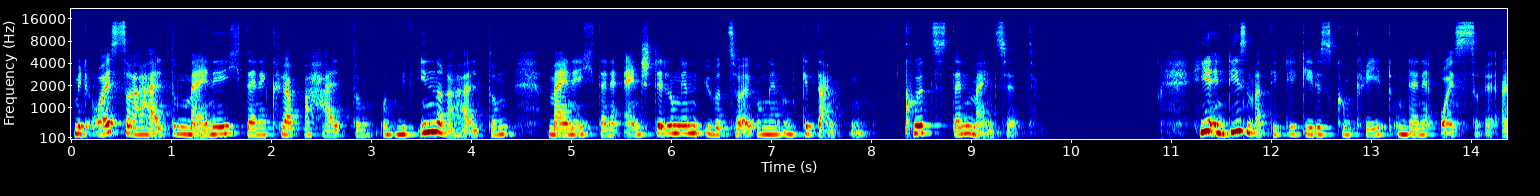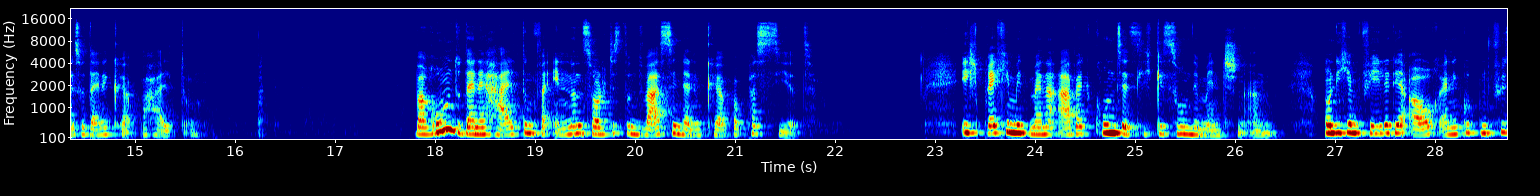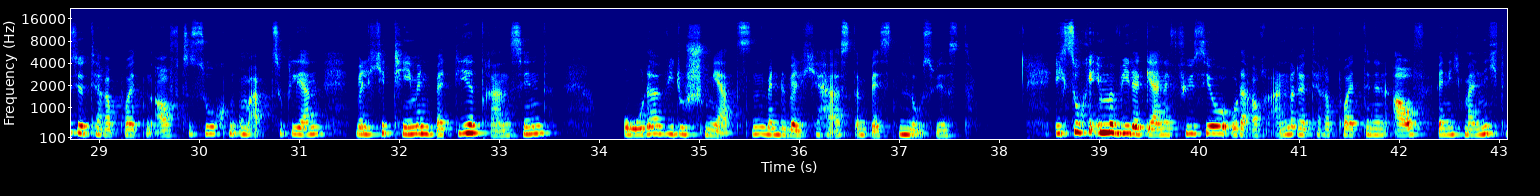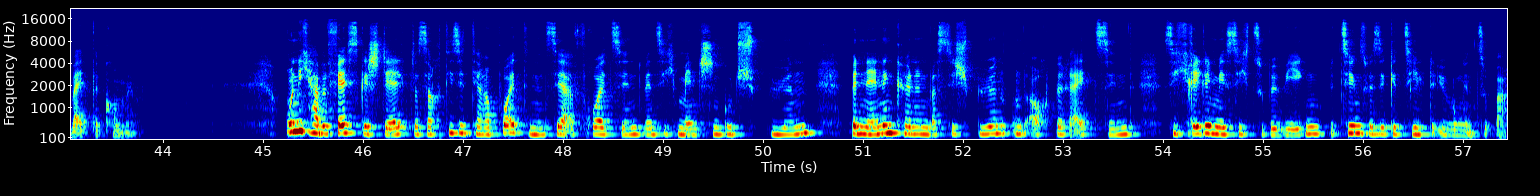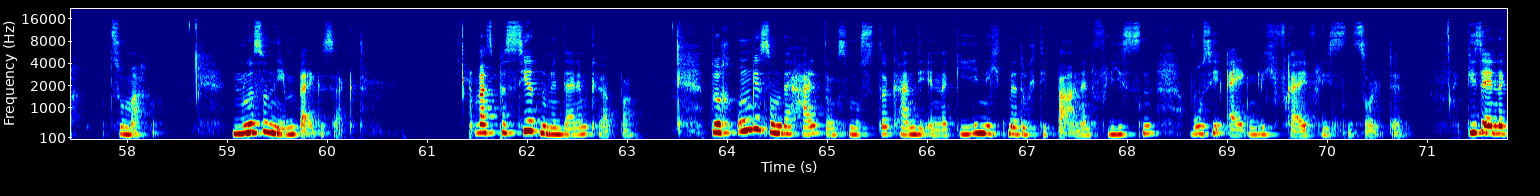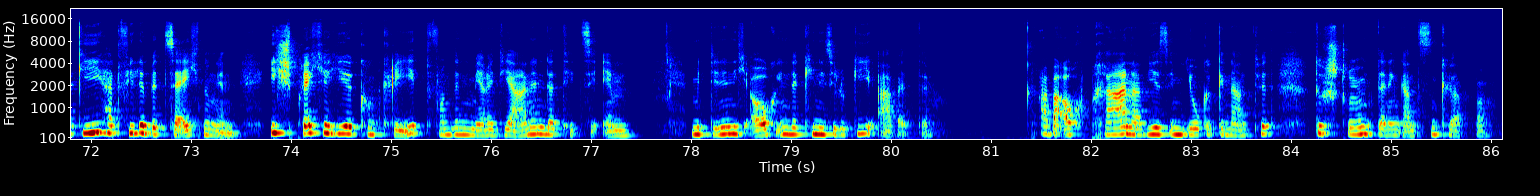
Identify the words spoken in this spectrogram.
Mit äußerer Haltung meine ich deine Körperhaltung und mit innerer Haltung meine ich deine Einstellungen, Überzeugungen und Gedanken, kurz dein Mindset. Hier in diesem Artikel geht es konkret um deine äußere, also deine Körperhaltung. Warum du deine Haltung verändern solltest und was in deinem Körper passiert. Ich spreche mit meiner Arbeit grundsätzlich gesunde Menschen an. Und ich empfehle dir auch, einen guten Physiotherapeuten aufzusuchen, um abzuklären, welche Themen bei dir dran sind oder wie du Schmerzen, wenn du welche hast, am besten loswirst. Ich suche immer wieder gerne Physio oder auch andere Therapeutinnen auf, wenn ich mal nicht weiterkomme. Und ich habe festgestellt, dass auch diese Therapeutinnen sehr erfreut sind, wenn sich Menschen gut spüren, benennen können, was sie spüren und auch bereit sind, sich regelmäßig zu bewegen bzw. gezielte Übungen zu, zu machen. Nur so nebenbei gesagt. Was passiert nun in deinem Körper? Durch ungesunde Haltungsmuster kann die Energie nicht mehr durch die Bahnen fließen, wo sie eigentlich frei fließen sollte. Diese Energie hat viele Bezeichnungen. Ich spreche hier konkret von den Meridianen der TCM, mit denen ich auch in der Kinesiologie arbeite. Aber auch Prana, wie es im Yoga genannt wird, durchströmt deinen ganzen Körper.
